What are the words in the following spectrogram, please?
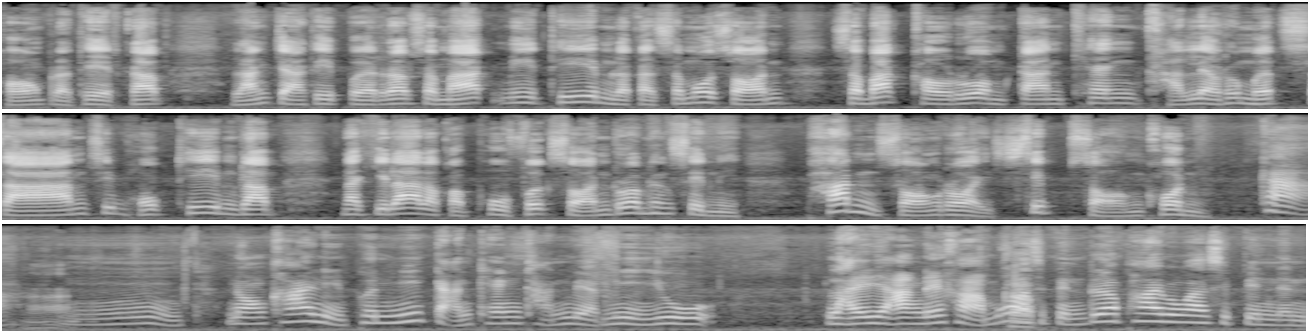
ของประเทศครับ หลังจากที่เปิดรับสมัครมีทีม และก็สโมสร สมัครเข้าร่วมการแข่งขันแล้วทั้งหมด 36 ทีมครับนักกีฬาแล้วก็ผู้ฝึกสอนร่วมทั้งสิ้นนี่พันสองสิบสองคน ค่ะนะฮะอืมน้องค่ายนี่เพิ่นมีการแข่งขันแบบนี้อยู่หลายอย่างเลยค่ะไม่ครัว่าบจะเป็นเรือพายไม่ว่าจะเป็นนั่น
